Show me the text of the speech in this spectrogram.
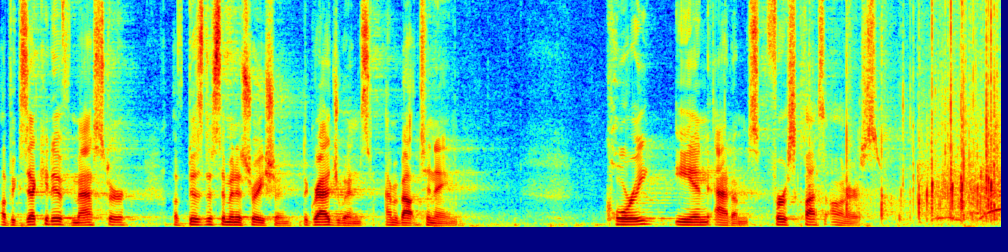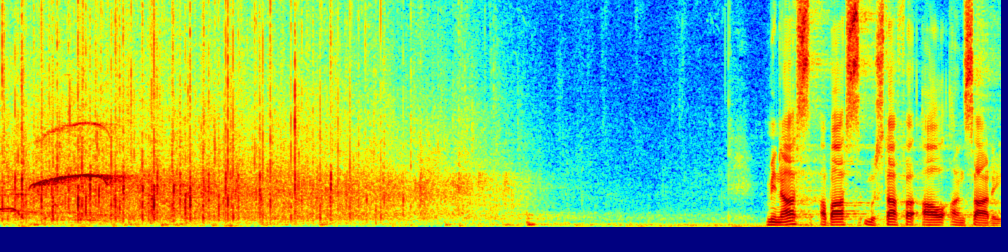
of Executive Master of Business Administration the graduands I'm about to name. Corey Ian Adams, first class honors. Minas Abbas Mustafa Al Ansari.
